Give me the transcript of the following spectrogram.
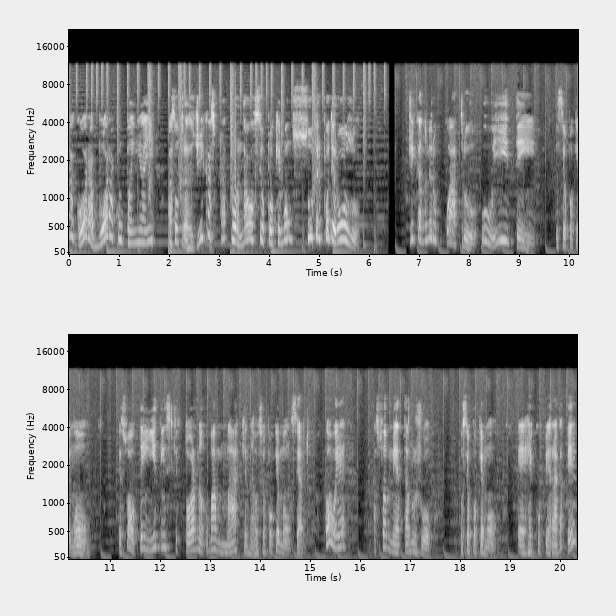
Agora bora acompanhar aí as outras dicas para tornar o seu Pokémon super poderoso. Dica número 4, o item do seu Pokémon. Pessoal, tem itens que tornam uma máquina o seu Pokémon, certo? Qual é a sua meta no jogo? O seu Pokémon é recuperar HP?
